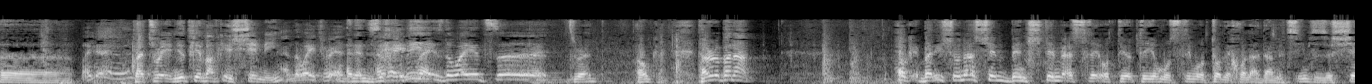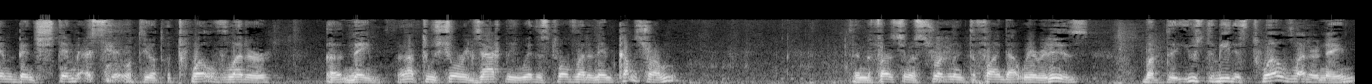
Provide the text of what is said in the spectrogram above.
Uh, Like, uh, that's written. Yud Kei Vav Kei is Shemi. and the way it's written. And then The way it's Zichri read. is the way it's, uh, it's read. Okay. Tarabanan. אוקיי, בראשונה שם בין 12 אותיות היו מוסרים אותו לכל אדם. It seems there's a שם בין 12 אותיות, a 12 letter uh, name. We're not too sure exactly where this 12 letter name comes from. Then the first was struggling to find out where it is. But there used to be this 12 letter name.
